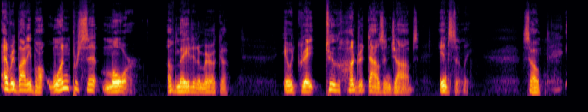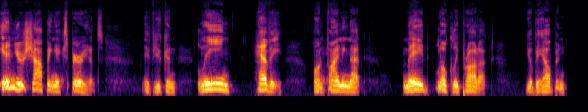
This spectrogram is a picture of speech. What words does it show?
everybody bought one percent more of made in America, it would create two hundred thousand jobs instantly. So, in your shopping experience, if you can lean heavy on finding that made locally product, you'll be helping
